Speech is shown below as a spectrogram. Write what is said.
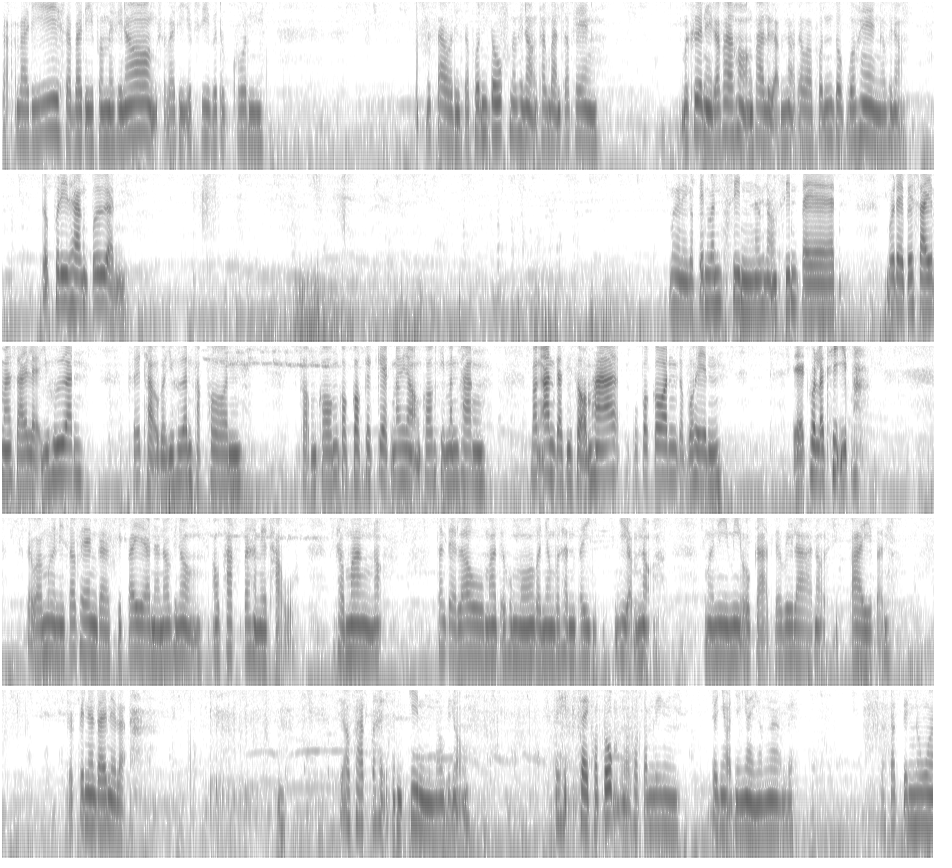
สบายดีสบายดีพ่อแม่พี่น้องสบายดีเอฟซีทุกคนเมื่อเช้านี่ก็พ้นตกเนาะพี่น้องทางบ้านสะแพงเมื่อคืนนี่ก็ผ้าห่องผ้าเหลือมเนาะแต่ว่าพ้นตกบ่แห้งเนาะพี่น้องตกพอดีทางเปื้อนเมื่อนี้ก็เป็นวันสิ้นนะพี่น้องสิ้นแปดบ่ได้ไปไซมาไซแหละอยู่เฮือน เคยเถากับอยู่เฮือนพักพรสอมของกอกกอกๆแกกๆนาะพี่น้องของที่มันพัง บางอันกับสิสอมหาอุปกรณ์กับโบเห็น แต่คนละทีบแต่ว่ามือนี้ซาแพงกับสิไปอันนั้นเนาะพี่น้องเอาพักไปหาแม่เถาแม่เถามั่งเนาะตั้งแต่เรามาแต่หงหมอก็ยังบ่ทันไปเยี่ยมเนาะเมื่อนี้มีโอกาสและเวลาเนาะสิไปแบบนี้จะเป็นอะไรเนี่ยล่ะ สิเอาพักไปให้เป็นกินเนาะพี่น้องไปใส่ข้าวต้มเนาะผักตำลิงจะหยอดใหญ่ๆงามๆเลยแล้วพักเป็นนัว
